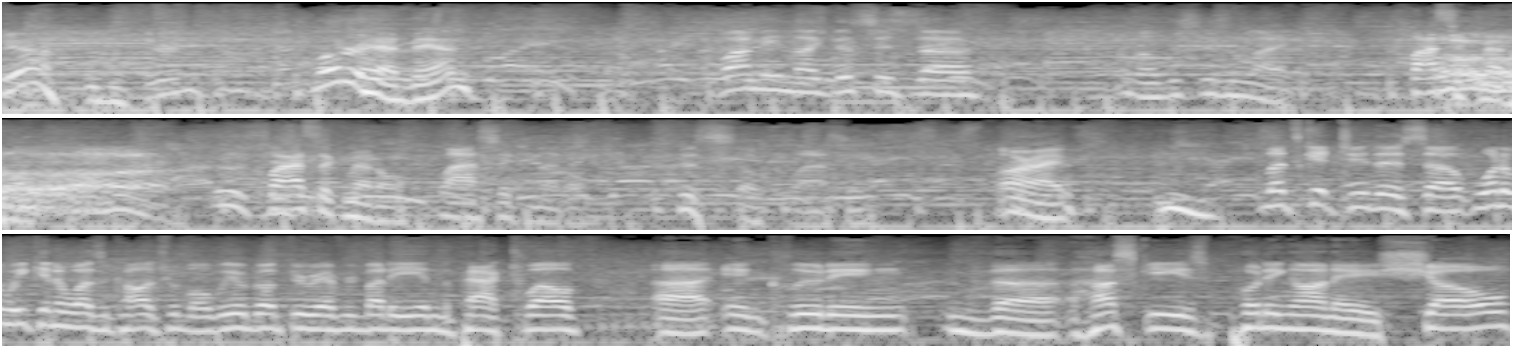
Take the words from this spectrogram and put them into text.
Yeah. Motorhead, man. Well, I mean, like this is. Uh, I don't know. This isn't like Classic metal. This is classic metal. classic metal. This is so classic. All right. Let's get to this. Uh, what a weekend it was in college football. We'll go through everybody in the Pac 12, uh, including the Huskies putting on a show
